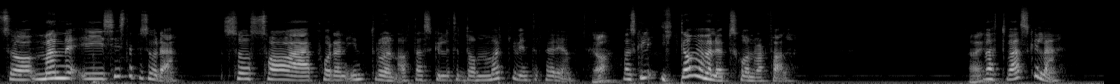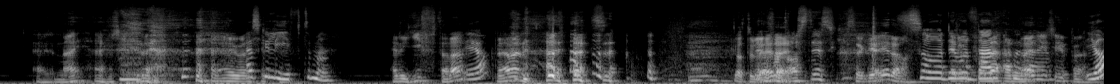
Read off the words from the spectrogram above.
Så, men i siste episode så sa jeg på den introen at jeg skulle til Danmark i vinterferien. Ja. Og jeg skulle ikke ha med meg løpeskoene, i hvert fall. Nei. Vet du hva jeg skulle? Eh, nei, jeg husker ikke det. jeg Jeg skulle gifte meg. Er du gift av deg? Ja. Nei, men, det er fantastisk. Så gøy, da. Så det er var du en ny jeg. Ja,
